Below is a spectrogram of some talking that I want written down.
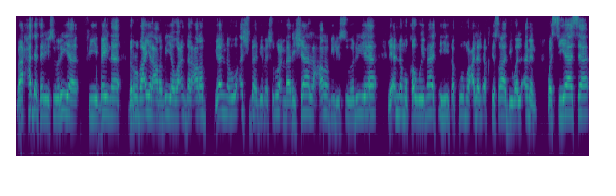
ما حدث لسوريا في بين بالرباعيه العربية وعند العرب بأنه أشبه بمشروع مارشال عربي لسوريا لأن مقوماته تقوم على الاقتصاد والأمن والسياسة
